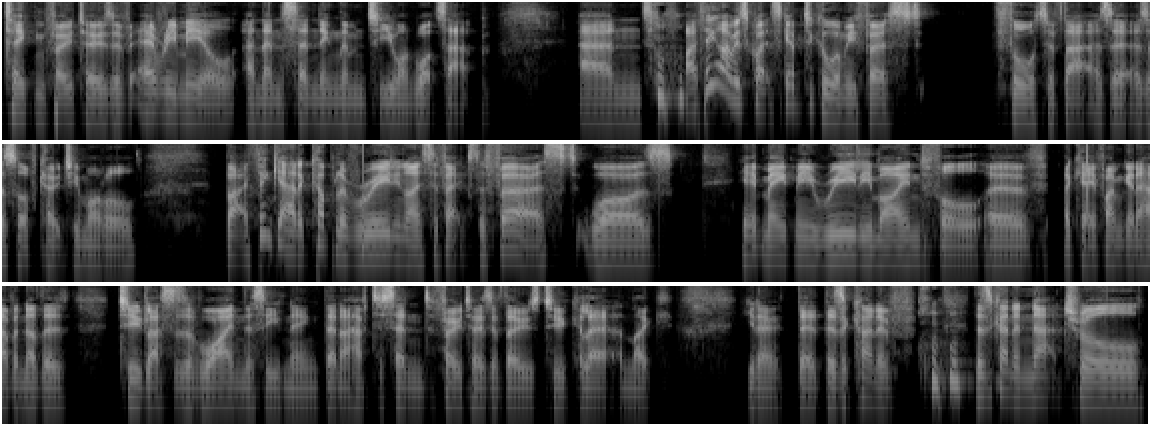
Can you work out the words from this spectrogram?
taking photos of every meal and then sending them to you on WhatsApp. And I think I was quite skeptical when we first thought of that as a, as a sort of coaching model. But I think it had a couple of really nice effects. The first was it made me really mindful of okay, if I'm going to have another two glasses of wine this evening, then I have to send photos of those to Colette and like, you know, there, there's a kind of there's a kind of natural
